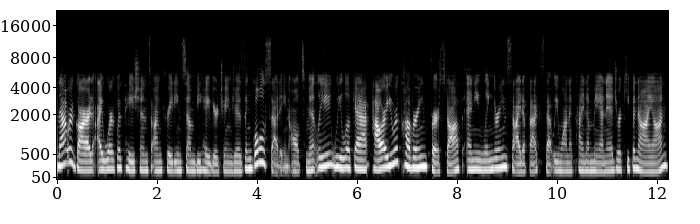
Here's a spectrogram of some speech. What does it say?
In that regard, I work with patients on creating some behavior changes and goal setting. Ultimately, we look at how are you recovering first off, any lingering side effects that we want to kind of manage or keep an eye on,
